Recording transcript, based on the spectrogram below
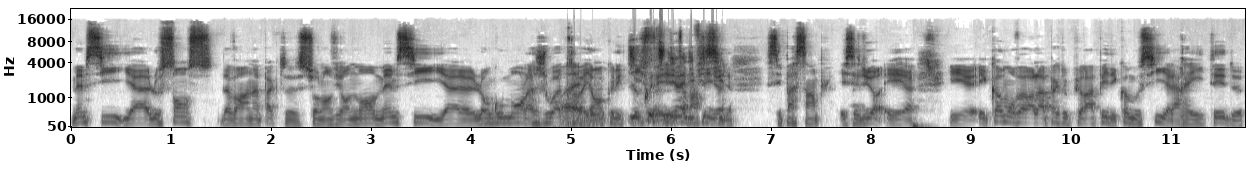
même si il y a le sens d'avoir un impact sur l'environnement, même s'il y a l'engouement, la joie de travailler en collectif. Le quotidien est difficile. C'est pas simple et c'est dur. Et, euh, et, et comme on va avoir l'impact le plus rapide et comme aussi il y a la réalité de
